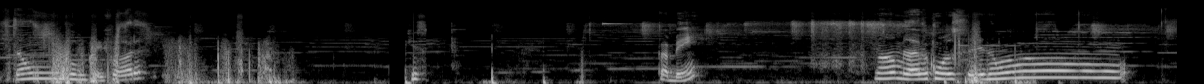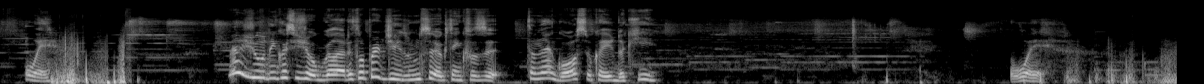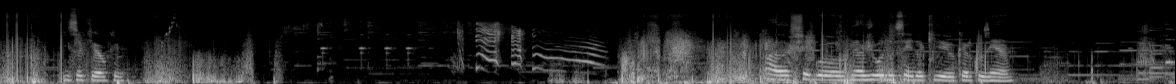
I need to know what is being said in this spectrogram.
Então, vamos cair fora. Tá bem? Não, me leva com você. Não, não, não. Ué. Me ajudem com esse jogo, galera. Eu tô perdido. Não sei o que tem que fazer. Tem um negócio caído aqui. Ué. Isso aqui é o quê? Ah, chegou. Me ajuda a sair daqui. Eu quero cozinhar.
